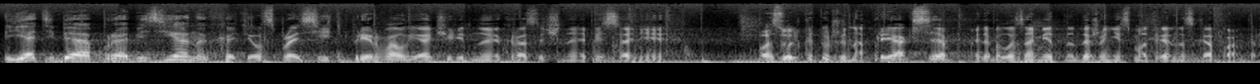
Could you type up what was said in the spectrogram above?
«Я тебя про обезьянок хотел спросить», — прервал я очередное красочное описание. Базулька тут же напрягся, это было заметно даже несмотря на скафандр.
